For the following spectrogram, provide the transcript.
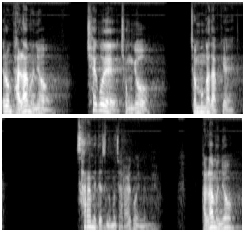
여러분 발람은요 최고의 종교 전문가답게 사람에 대해서 너무 잘 알고 있는 거예요. 발람은요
